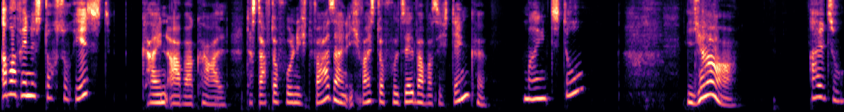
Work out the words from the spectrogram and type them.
Aber wenn es doch so ist, Kein Aber, Karl. Das darf doch wohl nicht wahr sein. Ich weiß doch wohl selber, was ich denke. meinst du? Ja, Also,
